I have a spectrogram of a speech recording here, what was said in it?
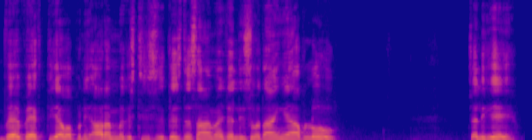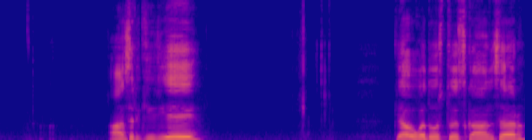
वह व्यक्ति अब अपनी आरंभिक स्थिति से किस दिशा में जल्दी से बताएँगे आप लोग। चलिए आंसर कीजिए। क्या होगा दोस्तों इसका आंसर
